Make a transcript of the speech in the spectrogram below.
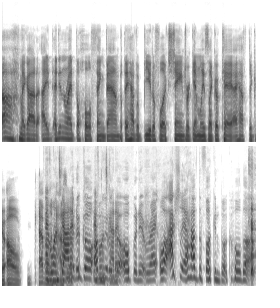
oh my God, I, I didn't write the whole thing down, but they have a beautiful exchange where Gimli's like, okay, I have to go. Oh, Evelyn Everyone's has got it. I'm gonna go. Everyone's I'm gonna got go it. open it right. Well, actually, I have the fucking book. Hold on.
